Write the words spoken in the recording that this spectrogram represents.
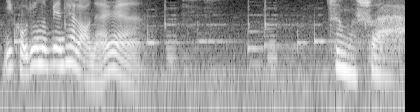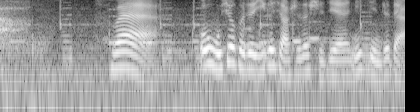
你口中的变态老男人。这么帅啊！喂，我午休可就一个小时的时间，你紧着点。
